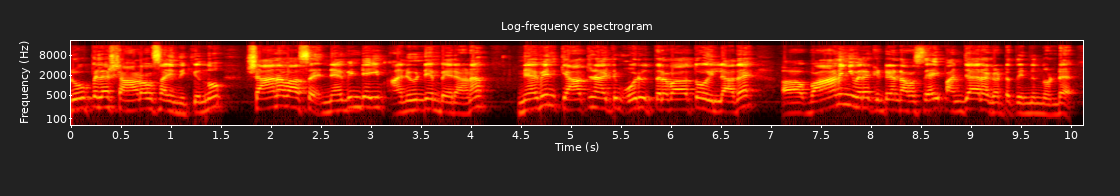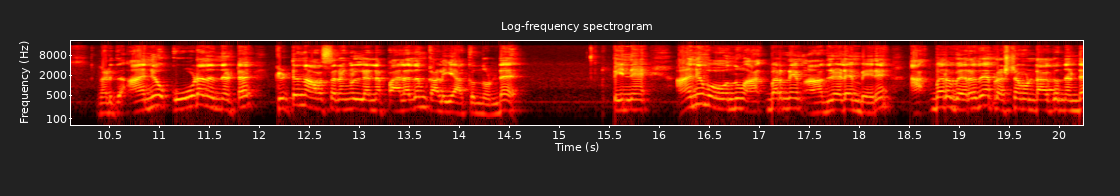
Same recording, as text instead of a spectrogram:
ഗ്രൂപ്പിലെ ഷാഡോസ് ആയി നിൽക്കുന്നു. ഷാനവാസ് നെവിന്റെയും അനുവിന്റെയും പേരാണ്. നെവിൻ ക്യാപ്റ്റനായിട്ടും ഒരു ഉത്തരവാദിത്വവും ഇല്ലാതെ വാണിംഗ് വരെ കിട്ടേണ്ട അവസ്ഥയായി പഞ്ചാര കെട്ട് തിന്നുന്നുണ്ട്. അടുത്ത് അനു കൂടെ നിന്നിട്ട് കിട്ടുന്ന അവസരങ്ങളിൽ തന്നെ പലതും കളിയാക്കുന്നുണ്ട്. പിന്നെ അനു പോകുന്നു അക്ബറിന്റെയും ആതിരയുടെയും പേര്. അക്ബർ വെറുതെ പ്രശ്നമുണ്ടാക്കുന്നുണ്ട്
